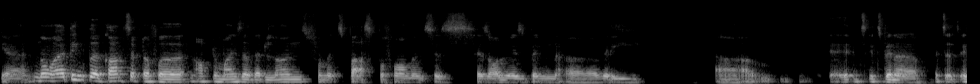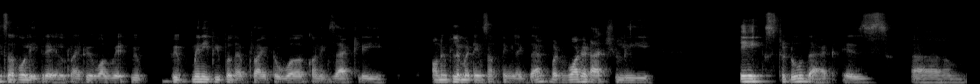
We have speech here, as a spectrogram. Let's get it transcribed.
Yeah, no, I think the concept of a, an optimizer that learns from its past performance is, has always been a very, um, it's, it's been a, it's a, it's a holy grail, right? We've always, we've, we've, many people have tried to work on exactly, on implementing something like that, but what it actually takes to do that is, um,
